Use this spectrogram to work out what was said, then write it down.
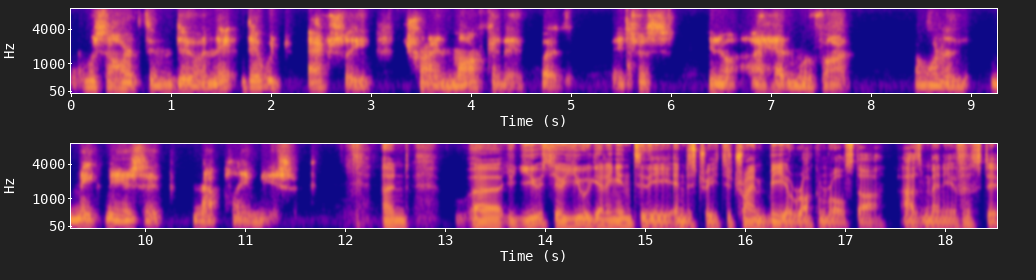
that was a hard thing to do, and they they would actually try and market it, but it just you know I had to move on. I want to make music, not play music. And uh, you so you were getting into the industry to try and be a rock and roll star, as many of us do.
